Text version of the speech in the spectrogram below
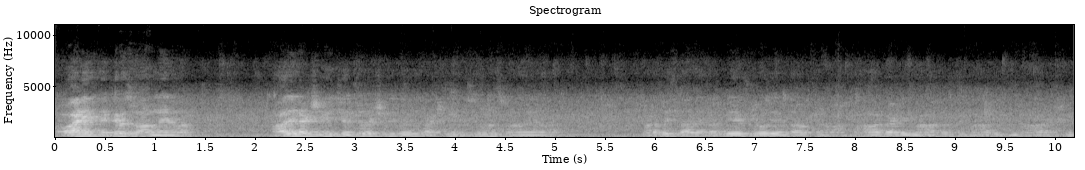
భవానీ దగ్గర స్వామినైన ఆదిలక్ష్మి చతులక్ష్మి లక్ష్మి నృసింహ స్వామి मठपिस्ताय महाकाली महापति महाविद्यु महालक्ष्मी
